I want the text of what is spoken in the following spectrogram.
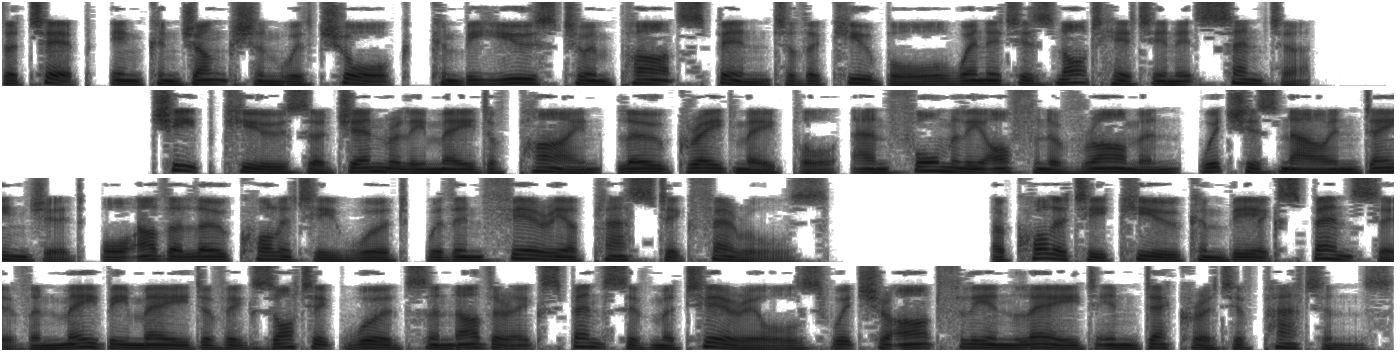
The tip, in conjunction with chalk, can be used to impart spin to the cue ball when it is not hit in its center. Cheap cues are generally made of pine, low-grade maple and formerly often of ramin, which is now endangered, or other low-quality wood, with inferior plastic ferrules. A quality cue can be expensive and may be made of exotic woods and other expensive materials which are artfully inlaid in decorative patterns.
